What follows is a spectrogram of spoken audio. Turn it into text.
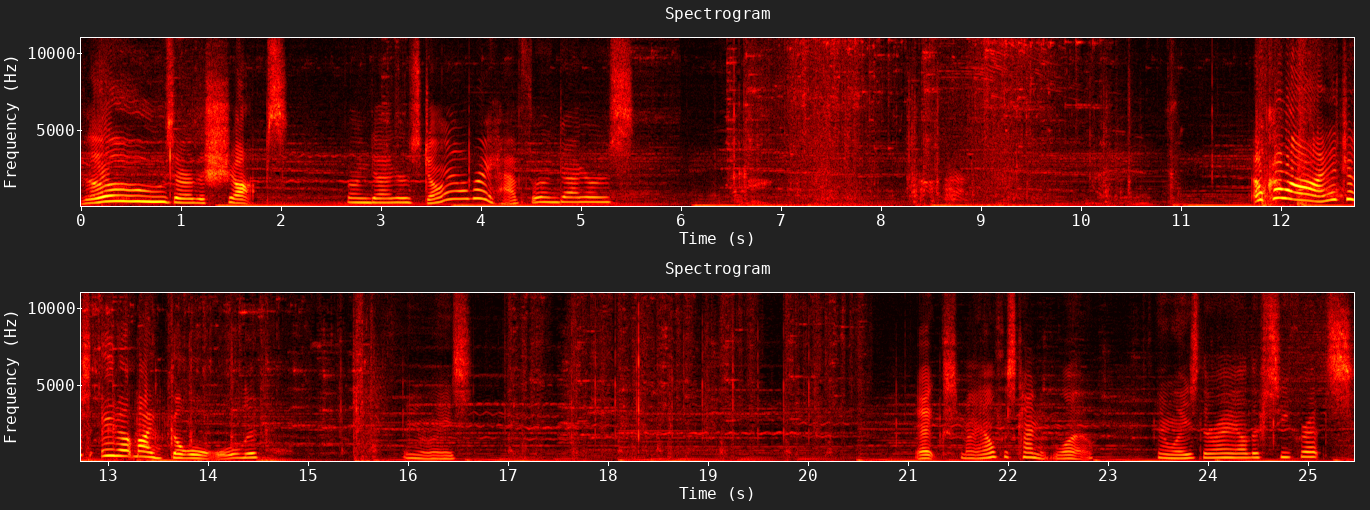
those are the shops. Throwing daggers. Don't I already have throwing daggers? On! It just ate up my gold. Anyways. Yikes, my health is kind of low. Anyways, there any other secrets?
